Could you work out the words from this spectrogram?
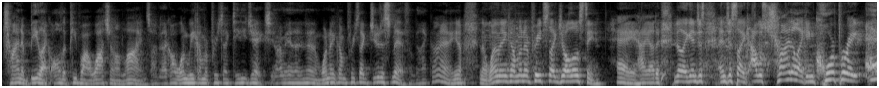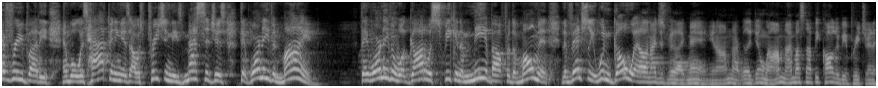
trying to be like all the people I watching online. So I'd be like, oh, one week I'm gonna preach like T.D. Jakes, you know what I mean? And then one week I'm gonna preach like Judah Smith. I'd be like, oh yeah, you know. And then one week I'm gonna preach like Joel Osteen. Hey, how y'all doing? You know, like and just and just like I was trying to like incorporate everybody. And what was happening is I was preaching these messages that weren't even mine. They weren't even what God was speaking to me about for the moment. And eventually it wouldn't go well. And I'd just be like, man, you know, I'm not really doing well. I'm, i must not be called to be a preacher. And,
